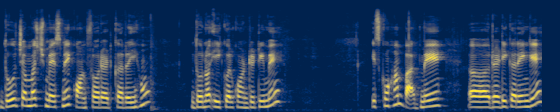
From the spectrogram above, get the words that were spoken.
दो चम्मच मैं इसमें कॉर्नफ्लोर ऐड कर रही हूँ, दोनों इक्वल क्वांटिटी में। इसको हम बाद में रेडी करेंगे।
